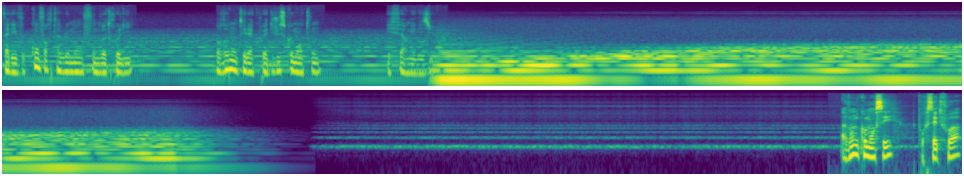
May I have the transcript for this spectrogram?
Installez-vous confortablement au fond de votre lit, remontez la couette jusqu'au menton et fermez les yeux. Avant de commencer, pour cette fois,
